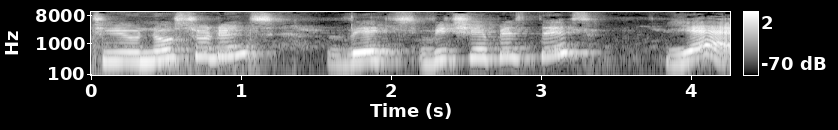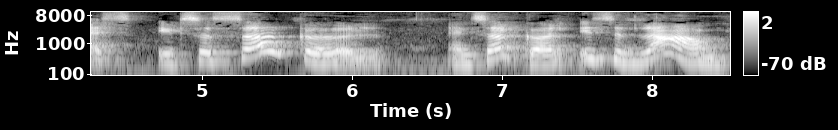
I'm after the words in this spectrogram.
Do you know students which which shape is this? Yes, it's a circle and circle is round.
